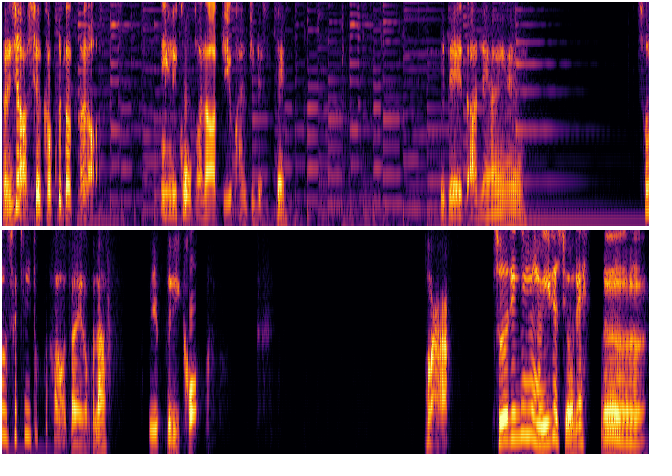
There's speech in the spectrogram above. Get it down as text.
ねじゃあせっかくだったら見に行こうかなっていう感じですね。綺麗だね。その先のとこから渡れるのかな？ゆっくり行こう。まあ、ツーリングにもいいですよね。うんうん。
